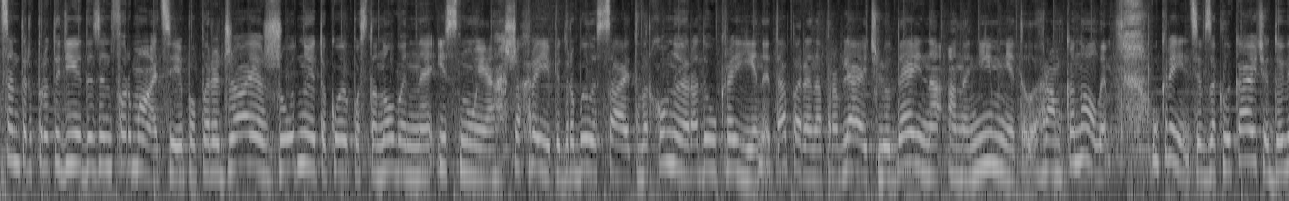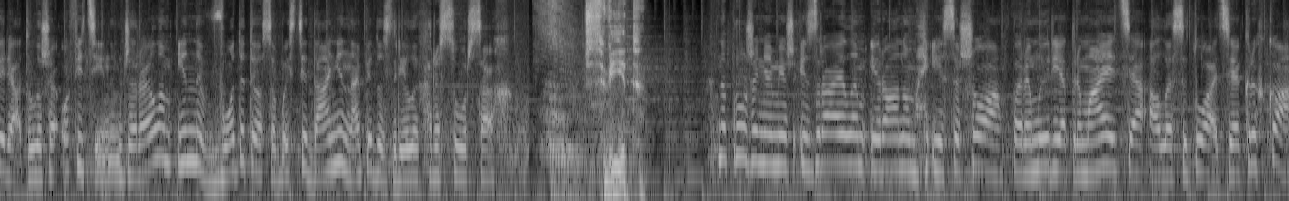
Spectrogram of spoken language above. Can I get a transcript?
Центр протидії дезінформації попереджає, жодної такої постанови не існує. Шахраї підробили сайт Верховної Ради України та перенаправляють людей на анонімні телеграм-канали. Українців закликають довіряти лише офіційним джерелам і не вводити особисті дані на підозрілих ресурсах. Світ. Напруження між Ізраїлем, Іраном і США перемир'я тримається, але ситуація крихка.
